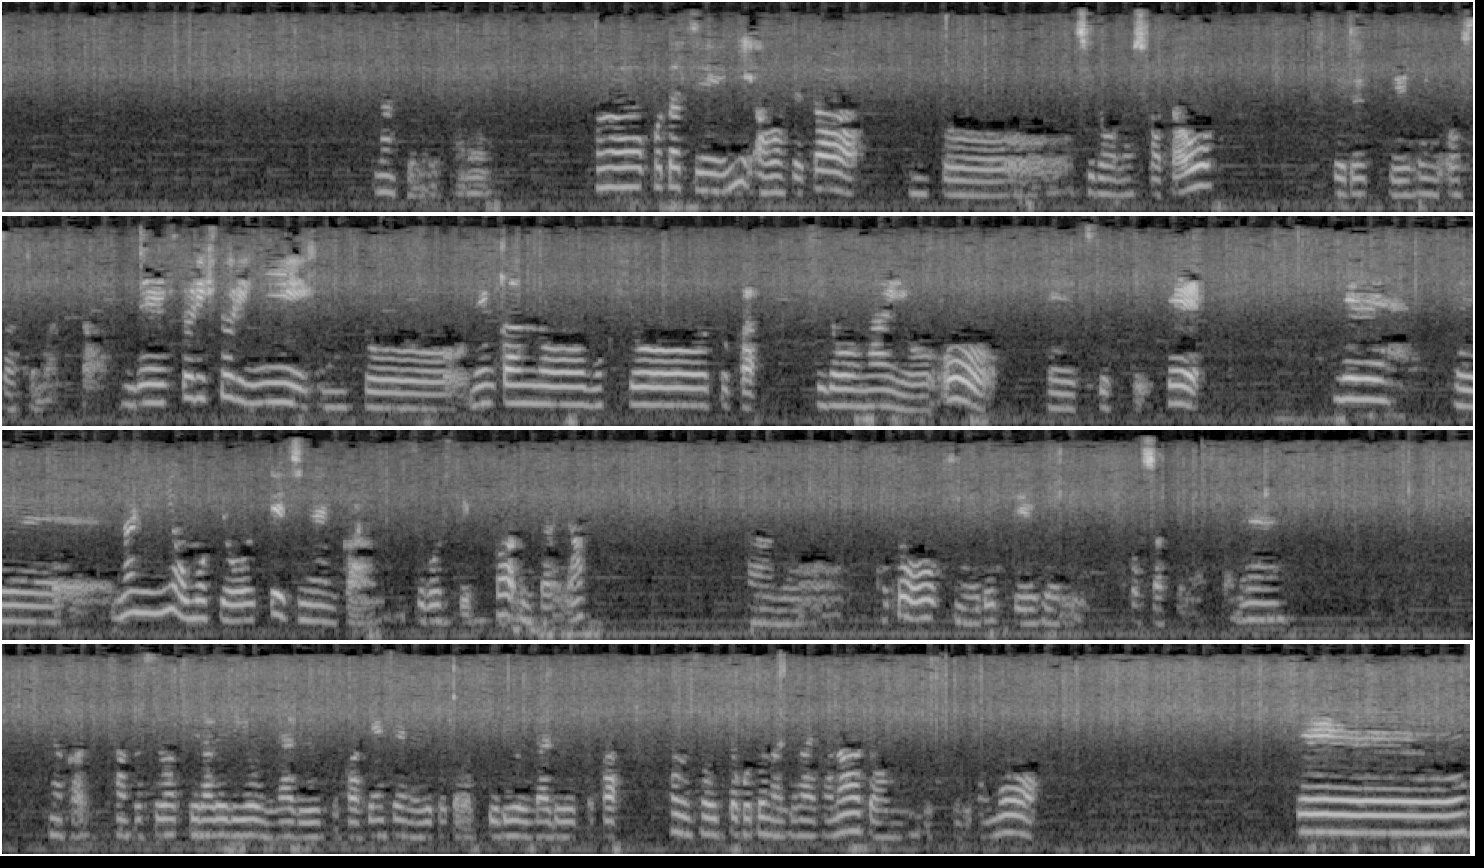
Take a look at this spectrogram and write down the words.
なんていうんですかね。その子たちに合わせた、うんと、指導の仕方をしてるっていうふうにおっしゃってました。で、一人一人に、うんと、年間の目標とか指導内容を、えー、作っていて、で、えー、何に重きを置いて1年間過ごしていくか、みたいな、あの、ことを決めるっていうふうにおっしゃってましたね。なんか、ちゃんと座ってられるようになるとか、先生の言うことが聞けるようになるとか、多分そういったことなんじゃないかなとは思うんですけれども、で、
